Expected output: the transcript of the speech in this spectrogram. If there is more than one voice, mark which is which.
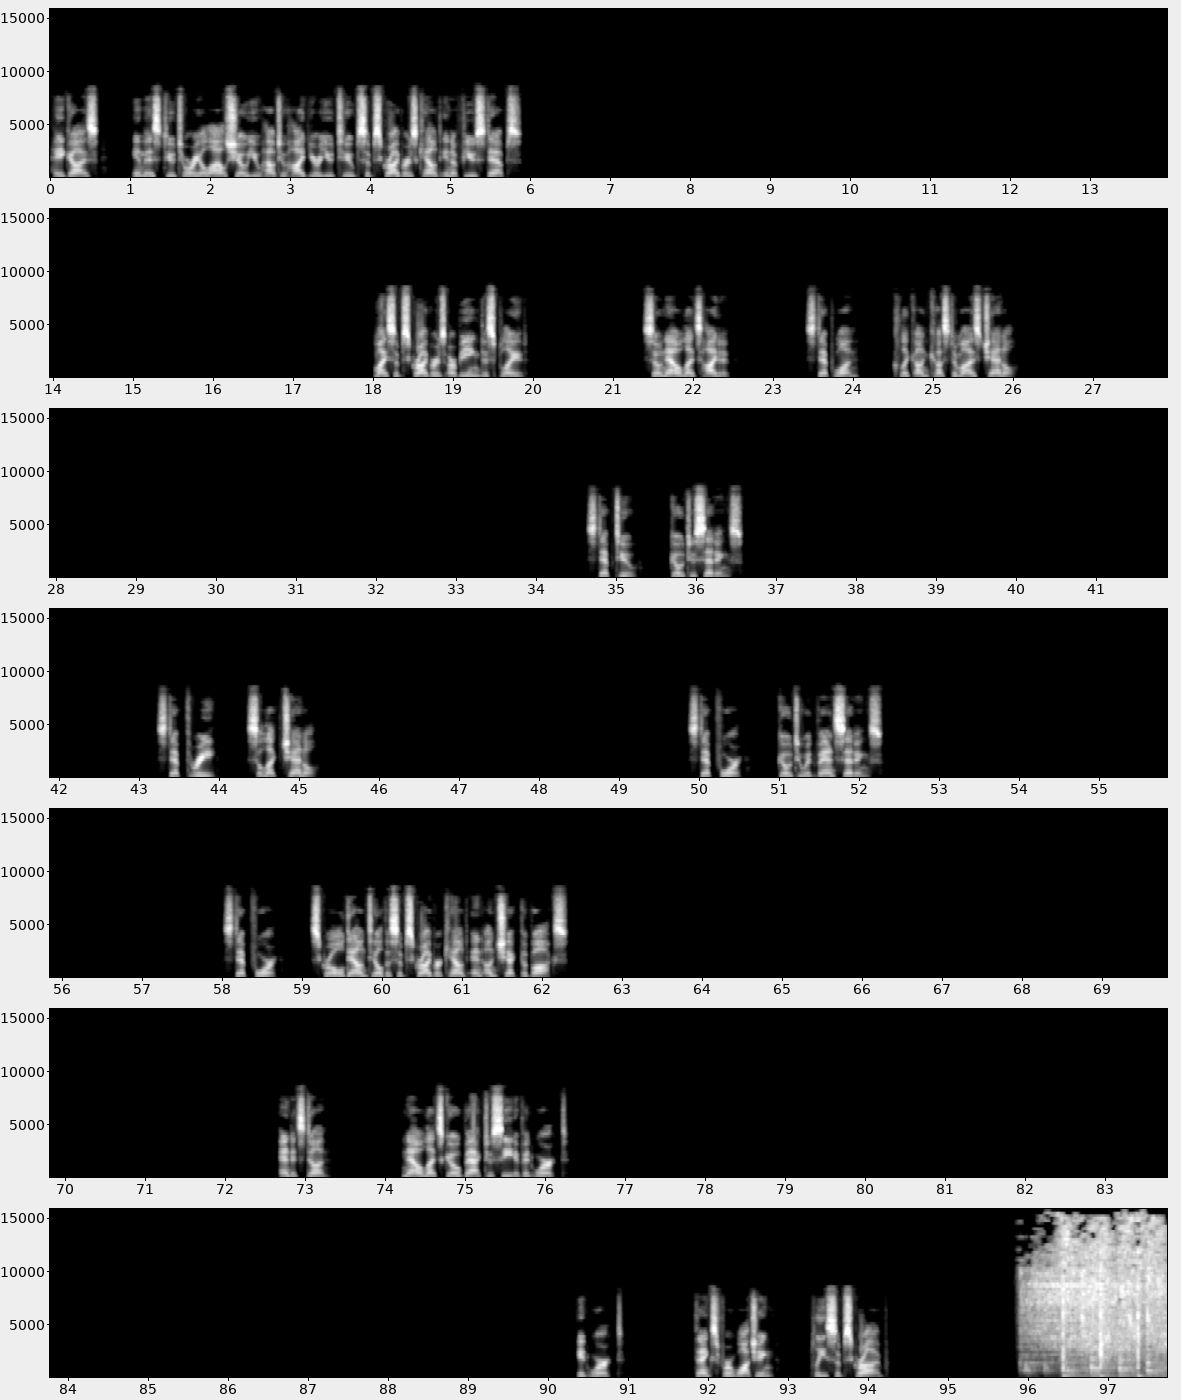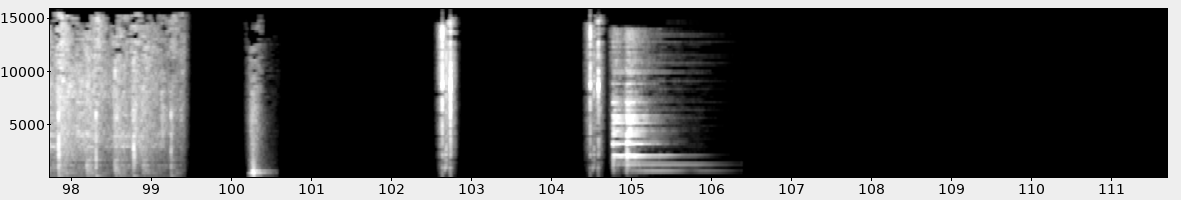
Speaker 1: Hey guys, in this tutorial I'll show you how to hide your YouTube subscribers count in a few steps. My subscribers are being displayed. So now let's hide it. Step 1, click on Customize Channel. Step 2, go to Settings. Step 3, select Channel. Step 4, go to Advanced Settings. Step 4, scroll down till the subscriber count and uncheck the box. And it's done. Now let's go back to see if it worked. It worked. Thanks for watching, please subscribe.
